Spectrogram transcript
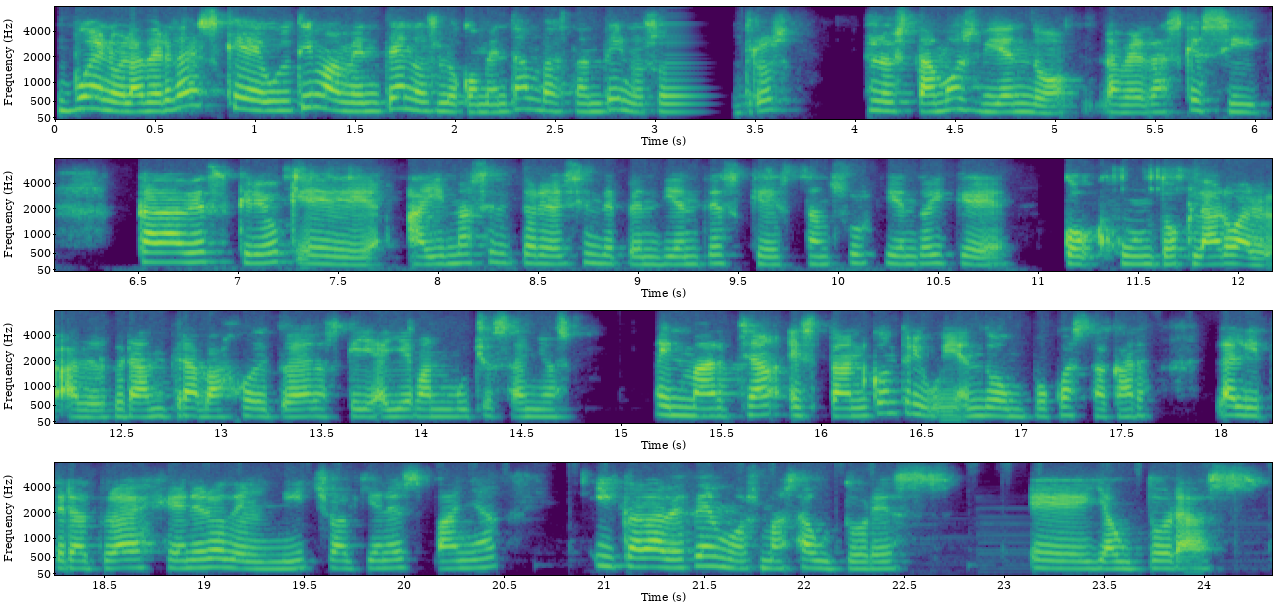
Bueno, la verdad es que últimamente nos lo comentan bastante y nosotros lo estamos viendo. La verdad es que sí. Cada vez creo que hay más editoriales independientes que están surgiendo y que, junto, claro, al, gran trabajo de todas las que ya llevan muchos años en marcha, están contribuyendo un poco a sacar la literatura de género del nicho aquí en España y cada vez vemos más autores eh, y autoras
